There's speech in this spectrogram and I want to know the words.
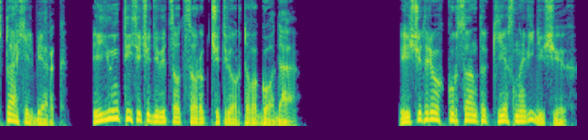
Штахельберг. Июнь 1944 года. Из четырех курсанток ясновидящих,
